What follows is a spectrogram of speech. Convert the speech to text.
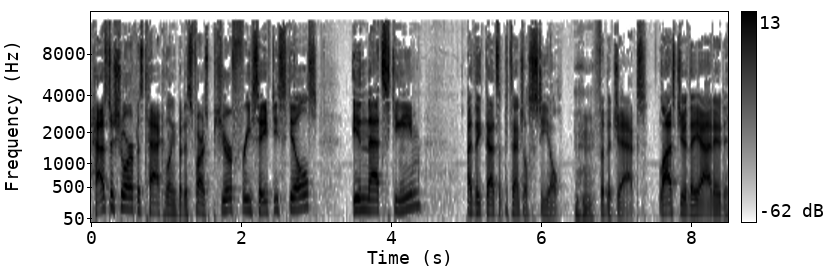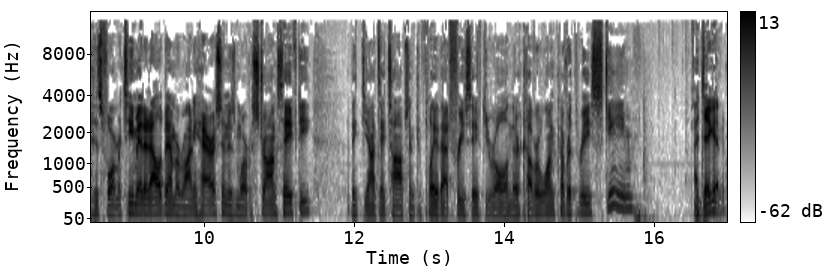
Has to shore up his tackling, but as far as pure free safety skills in that scheme, I think that's a potential steal Mm-hmm. for the Jags. Last year, they added his former teammate at Alabama, Ronnie Harrison, who's more of a strong safety. I think Deionte Thompson could play that free safety role in their cover one, cover three scheme. I dig it.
